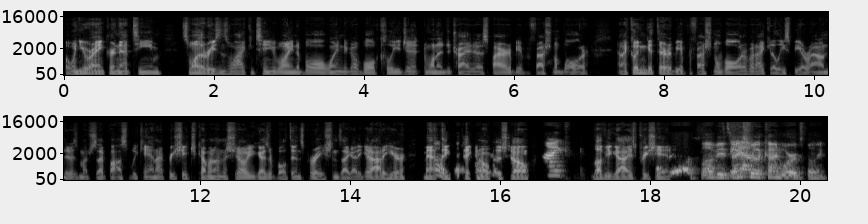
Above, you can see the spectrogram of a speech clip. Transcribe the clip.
but when you were anchoring that team, it's one of the reasons why I continued wanting to bowl, wanting to go bowl collegiate, and wanted to try to aspire to be a professional bowler. And I couldn't get there to be a professional bowler, but I could at least be around it as much as I possibly can. I appreciate you coming on the show. You guys are both inspirations. I got to get out of here. Matt, Oh, thanks for taking over the show. Mike. Love you guys. Appreciate it. Love you. Thanks Yeah. for the kind words, buddy.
